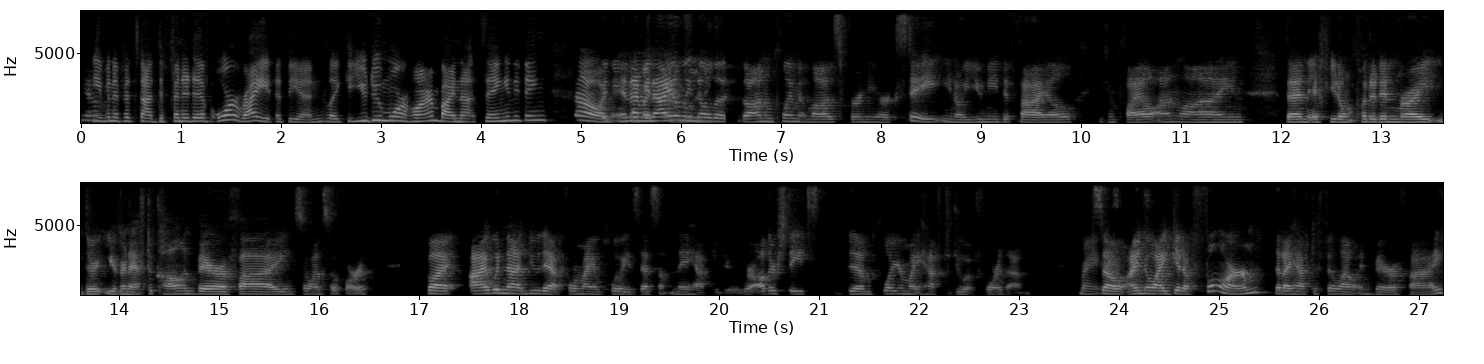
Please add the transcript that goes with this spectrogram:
Yeah. even if it's not definitive or right at the end. Like you do more harm by not saying anything. No, and, and I mean I only know that the unemployment laws for New York State, you know, you need to file, you can file online. Then if you don't put it in right, you're going to have to call and verify and so on and so forth. But I would not do that for my employees. That's something they have to do. Where other states, the employer might have to do it for them. Right. So I know I get a form that I have to fill out and verify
